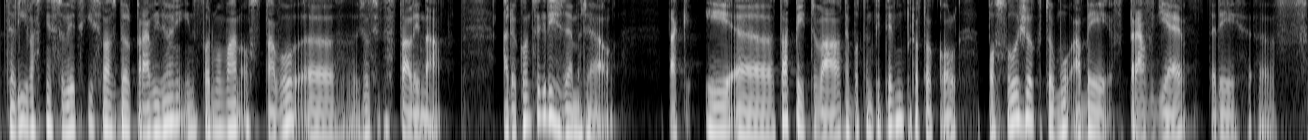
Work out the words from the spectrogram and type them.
celý vlastně sovětský svaz byl pravidelně informován o stavu uh, Josefa Stalina. A dokonce, když zemřel, tak i uh, ta pitva, nebo ten pitevní protokol, posloužil k tomu, aby v pravdě, tedy v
